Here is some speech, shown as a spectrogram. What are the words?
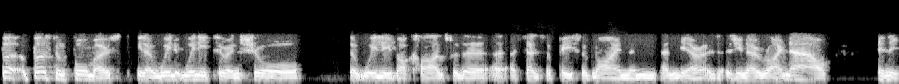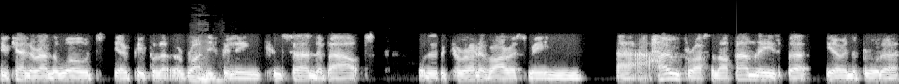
first and foremost, you know, we, we need to ensure that we leave our clients with a, a sense of peace of mind. And, and you know, as, as, you know, right now in the UK and around the world, you know, people are rightly mm-hmm. feeling concerned about what does the coronavirus mean uh, at home for us and our families, but you know, in the broader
